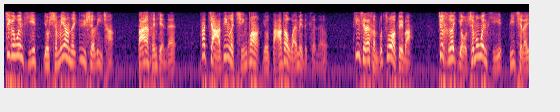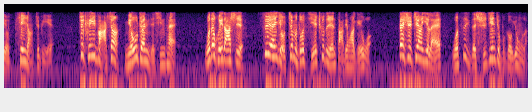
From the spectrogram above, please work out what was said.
这个问题有什么样的预设立场？答案很简单，他假定了情况有达到完美的可能，听起来很不错，对吧？这和有什么问题比起来有天壤之别。这可以马上扭转你的心态。我的回答是：虽然有这么多杰出的人打电话给我，但是这样一来，我自己的时间就不够用了。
